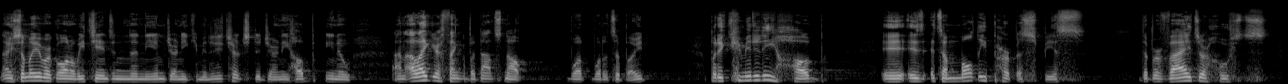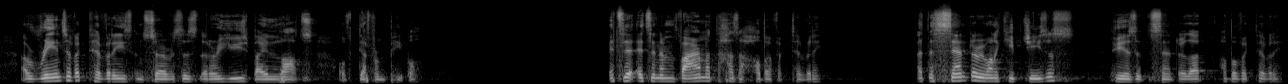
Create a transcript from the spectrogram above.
Now, some of you are going, are we changing the name Journey Community Church to Journey Hub? You know, and I like your thinking, but that's not what, what it's about. But a community hub is it's a multi-purpose space that provides or hosts a range of activities and services that are used by lots of different people. It's, a, it's an environment that has a hub of activity. At the center, we want to keep Jesus, who is at the center of that hub of activity.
